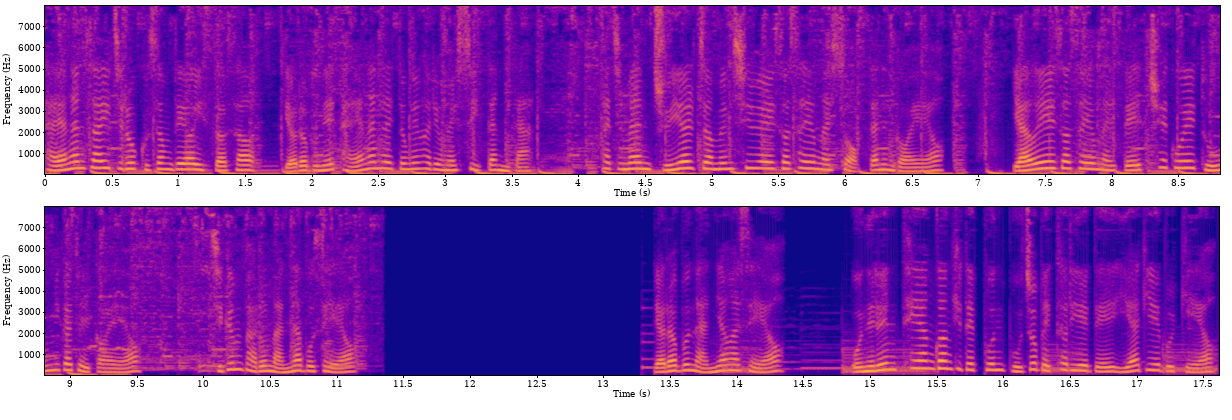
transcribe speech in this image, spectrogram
다양한 사이즈로 구성되어 있어서 여러분의 다양한 활동에 활용할 수 있답니다. 하지만 주의할 점은 실외에서 사용할 수 없다는 거예요. 야외에서 사용할 때 최고의 도우미가 될 거예요. 지금 바로 만나보세요. 여러분 안녕하세요. 오늘은 태양광 휴대폰 보조 배터리에 대해 이야기해 볼게요.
